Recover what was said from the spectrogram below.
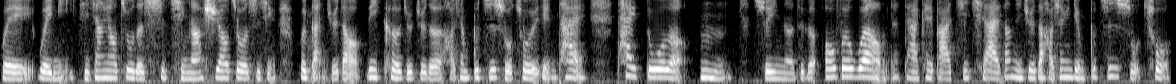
会为你即将要做的事情啊，需要做的事情，会感觉到立刻就觉得好像不知所措，有点太太多了，嗯，所以呢，这个 overwhelmed 大家可以把它记起来。当你觉得好像有点不知所措、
